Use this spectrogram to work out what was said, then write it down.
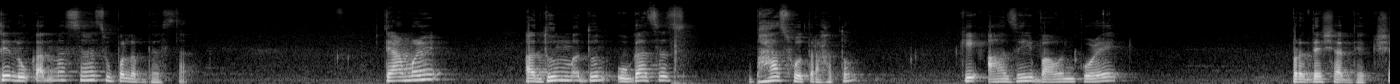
ते लोकांना सहज उपलब्ध असतात. त्यामुळे अधूनमधून उगाचच भास होत राहतो. की आजही बावनकुळे प्रदेशाध्यक्ष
